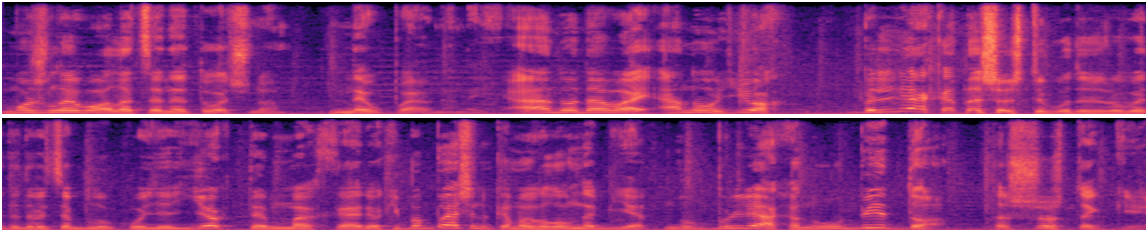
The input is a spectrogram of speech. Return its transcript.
Можливо, але це не точно. Не впевнений. Ану давай, ану, йох. Бляха, та що ж ти будеш робити? Дивиться, блокує, йох ти махарьох, і бебешенками головне б'є. Ну бляха, ну обідно. Та що ж таке?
